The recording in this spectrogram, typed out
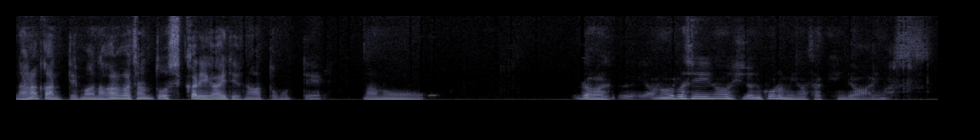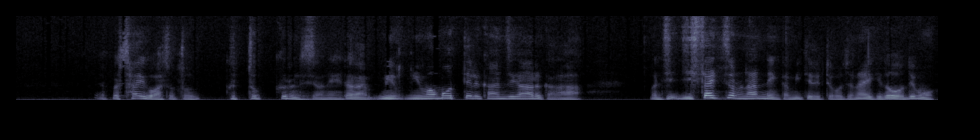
7巻ってまあなかなかちゃんとしっかり描いてるなと思って、あの、だから、あの、私の非常に好みな作品ではあります。やっぱり最後はちょっとグッとくるんですよね。だから見、見守ってる感じがあるから、実際にその何年か見てるってことじゃないけど、でも、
